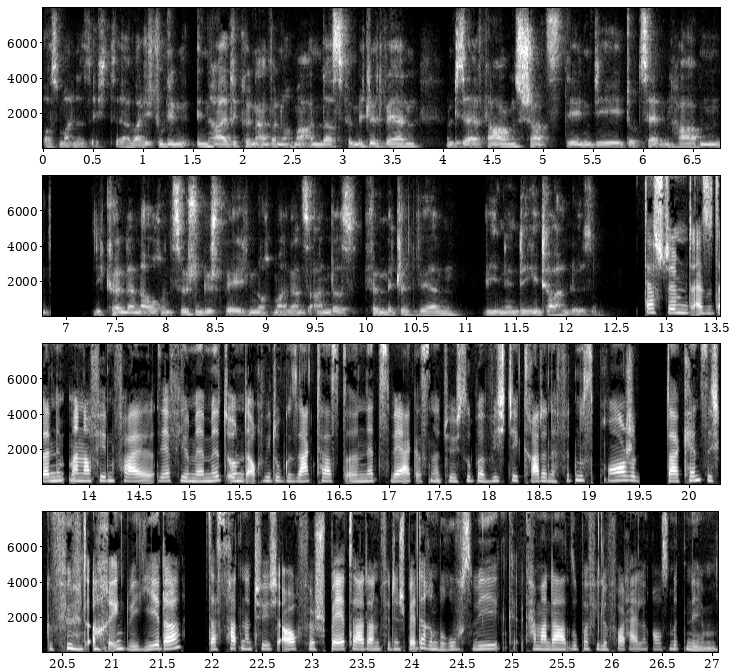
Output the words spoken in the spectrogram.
aus meiner Sicht. Ja, weil die Studieninhalte können einfach nochmal anders vermittelt werden und dieser Erfahrungsschatz, den die Dozenten haben, die können dann auch in Zwischengesprächen nochmal ganz anders vermittelt werden, wie in den digitalen Lösungen. Das stimmt. Also da nimmt man auf jeden Fall sehr viel mehr mit. Und auch wie du gesagt hast, äh, Netzwerk ist natürlich super wichtig, gerade in der Fitnessbranche. Da kennt sich gefühlt auch irgendwie jeder. Das hat natürlich auch für später, dann für den späteren Berufsweg, kann man da super viele Vorteile raus mitnehmen.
